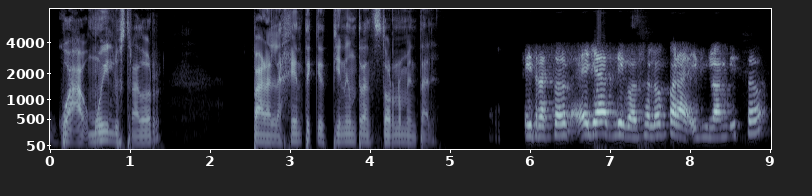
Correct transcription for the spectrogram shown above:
wow, muy ilustrador para la gente que tiene un trastorno mental. Y trastorno, ella, digo, solo para, y si lo han visto,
